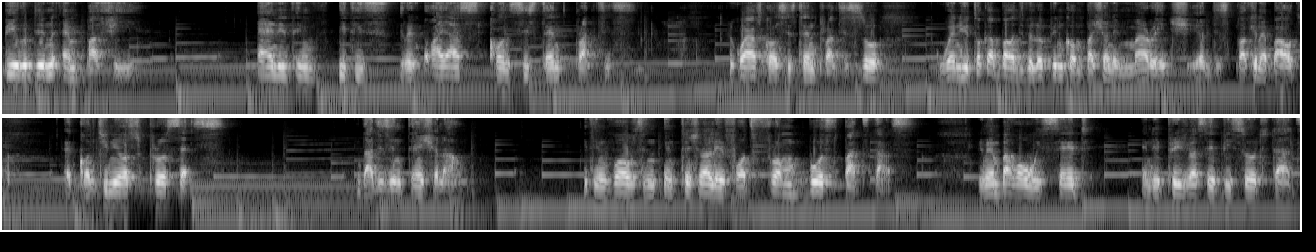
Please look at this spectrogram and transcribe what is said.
building empathy, and it, it is requires consistent practice. requires consistent practice. So, when you talk about developing compassion in marriage, you're just talking about a continuous process that is intentional. It involves an intentional effort from both partners. Remember what we said in the previous episode that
